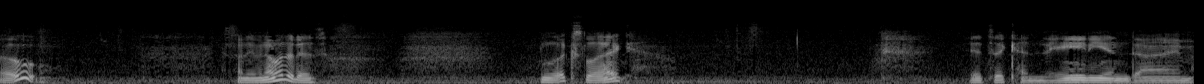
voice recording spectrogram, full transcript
Oh. I don't even know what it is. looks like it's a Canadian dime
